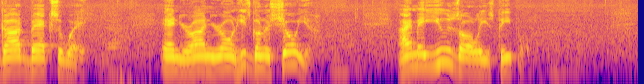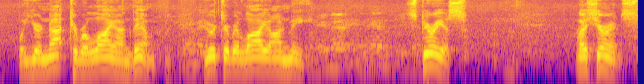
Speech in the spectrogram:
God backs away. And you're on your own. He's going to show you. I may use all these people, but you're not to rely on them. You're to rely on me. Spurious assurance.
